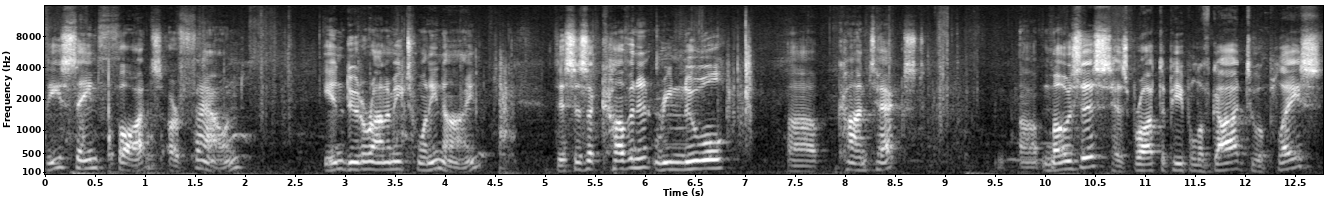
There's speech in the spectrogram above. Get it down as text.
these same thoughts are found in Deuteronomy 29. This is a covenant renewal uh, context. Uh, Moses has brought the people of God to a place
